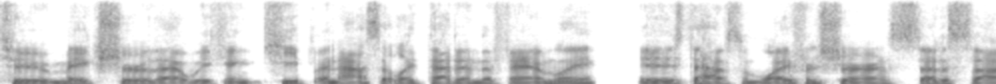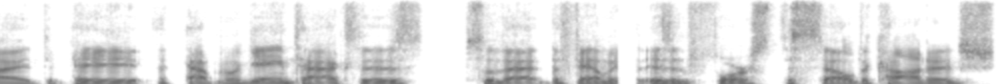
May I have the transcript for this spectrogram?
to make sure that we can keep an asset like that in the family is to have some life insurance set aside to pay the capital gain taxes so that the family isn't forced to sell the cottage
